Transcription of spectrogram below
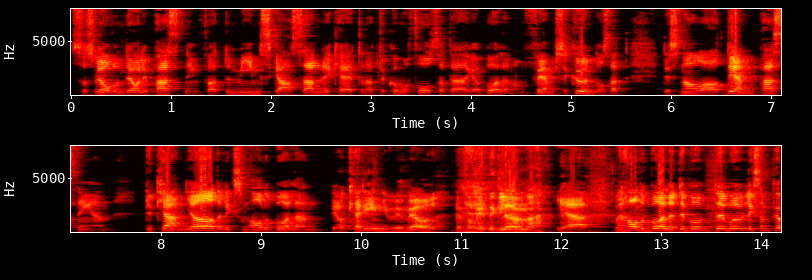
så slår du en dålig passning för att du minskar sannolikheten att du kommer fortsätta äga bollen om fem sekunder. Så att det är snarare den passningen du kan göra det liksom. Har du bollen... Vi har Carino i mål. Det får vi inte glömma. ja, men har du bollen... Det beror, det beror liksom på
